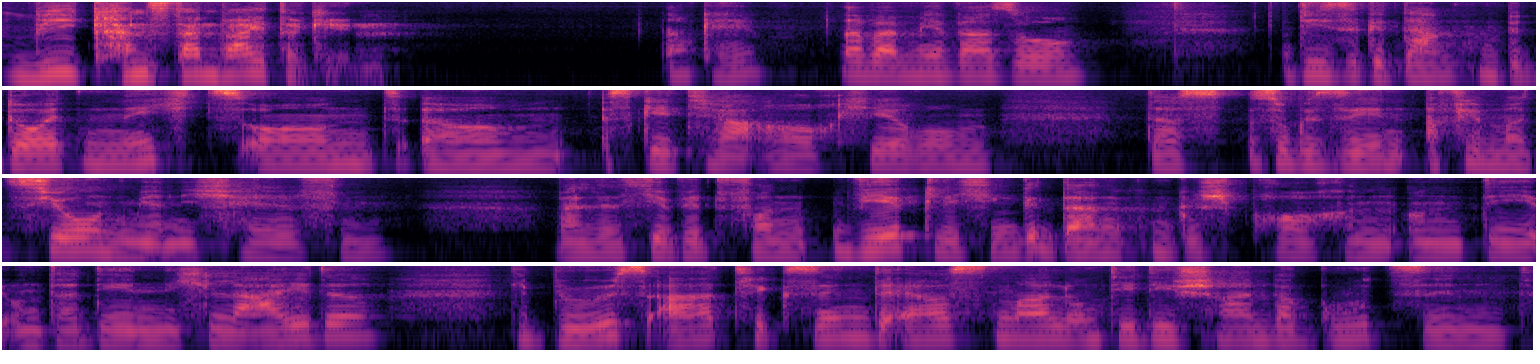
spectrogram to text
wie kann es dann weitergehen? Okay, aber mir war so, diese Gedanken bedeuten nichts und ähm, es geht ja auch hierum, dass so gesehen Affirmationen mir nicht helfen weil hier wird von wirklichen Gedanken gesprochen und die, unter denen ich leide, die bösartig sind erstmal und die, die scheinbar gut sind,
